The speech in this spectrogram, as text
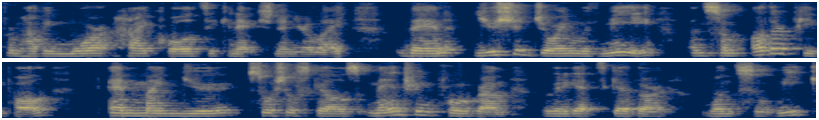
from having more high quality connection in your life, then you should join with me and some other people in my new social skills mentoring program. We're going to get together once a week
